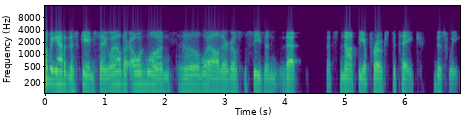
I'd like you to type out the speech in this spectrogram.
coming out of this game saying, well, they're 0 1. Oh, well, there goes the season. That That's not the approach to take this week.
